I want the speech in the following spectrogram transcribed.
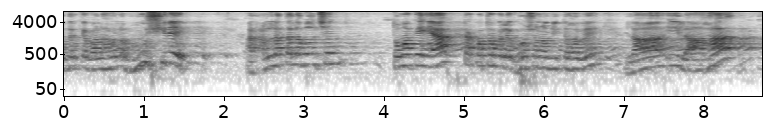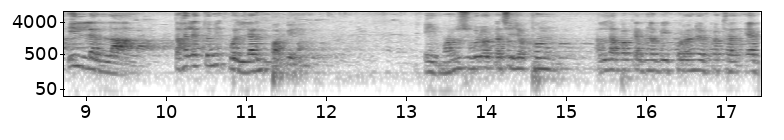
ওদেরকে বলা হলো মুশরিক। আর আল্লাহ তালা বলছেন তোমাকে একটা কথা বলে ঘোষণা দিতে হবে, লা তাহলে তুমি কল্যাণ পাবে। এই মানুষগুলোর কাছে যখন আল্লাহ নবী কোরআনের কথা এক,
